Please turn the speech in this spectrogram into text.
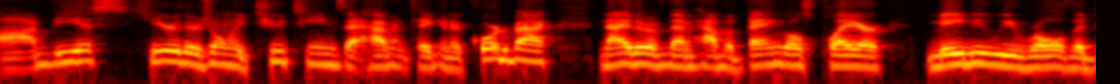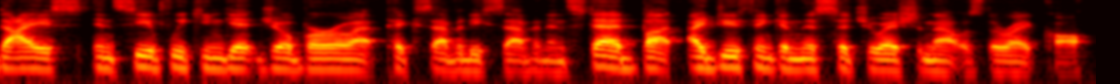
obvious here. There's only two teams that haven't taken a quarterback. Neither of them have a Bengals player. Maybe we roll the dice and see if we can get Joe Burrow at pick 77 instead. But I do think in this situation that was the right call.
